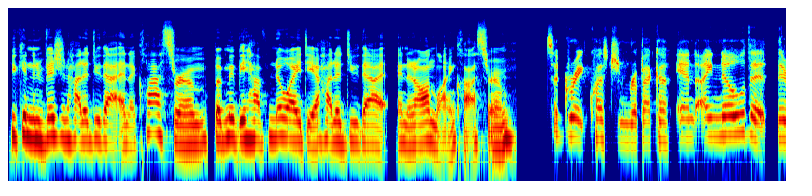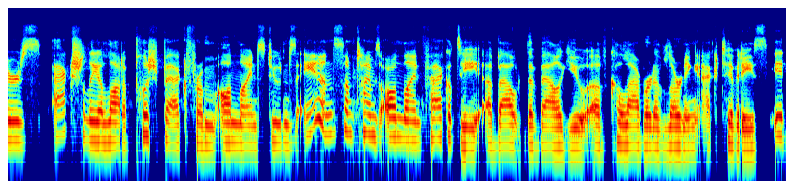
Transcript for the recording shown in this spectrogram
you can envision how to do that in a classroom, but maybe have no idea how to do that in an online classroom. It's a great question, Rebecca. And I know that there's actually a lot of pushback from online students and sometimes online faculty about the value of collaborative learning activities. It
